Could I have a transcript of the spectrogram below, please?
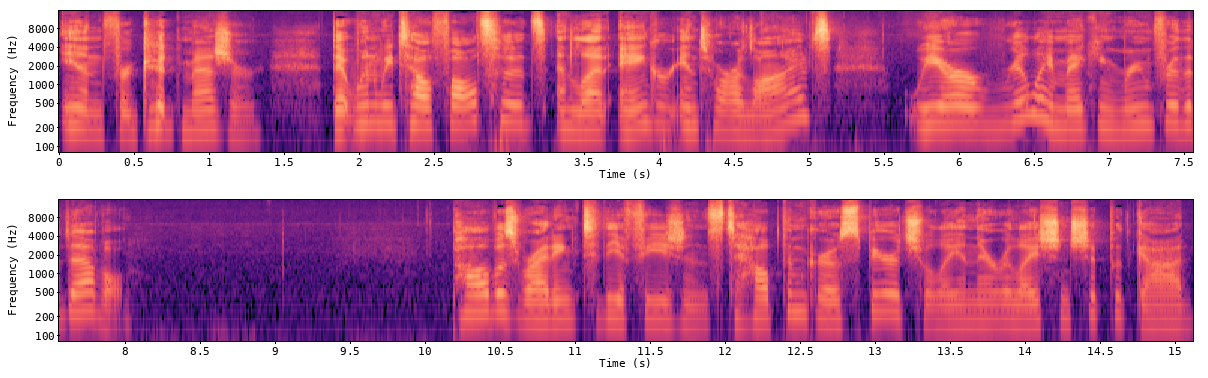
in for good measure that when we tell falsehoods and let anger into our lives, we are really making room for the devil. Paul was writing to the Ephesians to help them grow spiritually in their relationship with God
